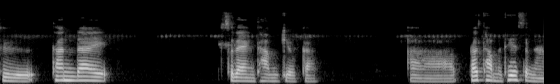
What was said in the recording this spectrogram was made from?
คือท่านได้แสดงธรรมเกี่ยวกับพระธรรมเทศนา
